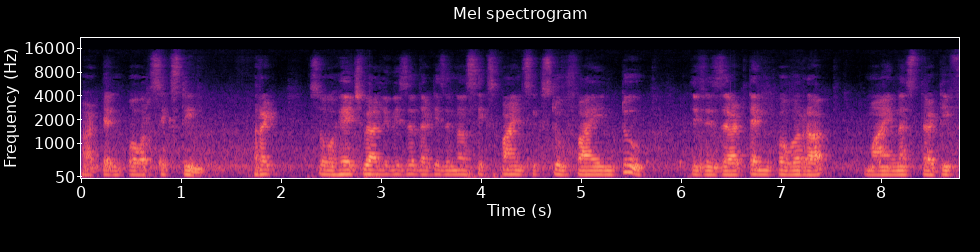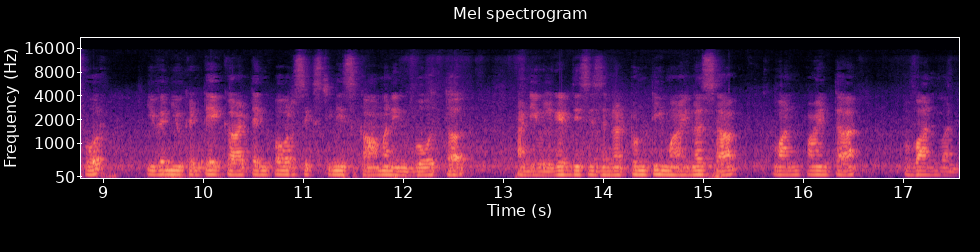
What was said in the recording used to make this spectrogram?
uh, 10 power 16 right? So h value is a, that is in a 6.625 into this is a 10 power uh, minus 34 even you can take uh, 10 power 16 is common in both uh, and you will get this is in a 20 minus uh, 1.11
